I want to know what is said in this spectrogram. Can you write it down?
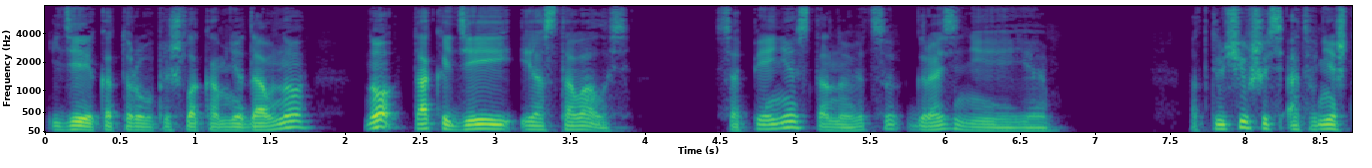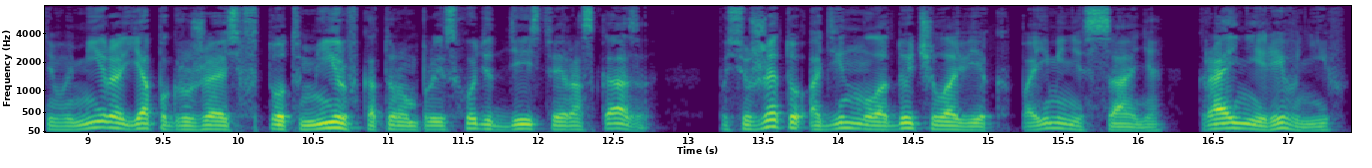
идея которого пришла ко мне давно, но так идеей и оставалась. Сопение становится грознее. Отключившись от внешнего мира, я погружаюсь в тот мир, в котором происходит действие рассказа. По сюжету один молодой человек по имени Саня, крайне ревнив,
